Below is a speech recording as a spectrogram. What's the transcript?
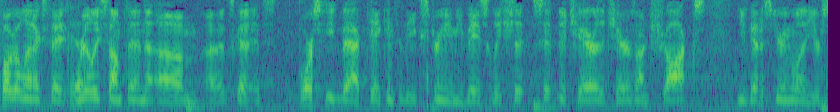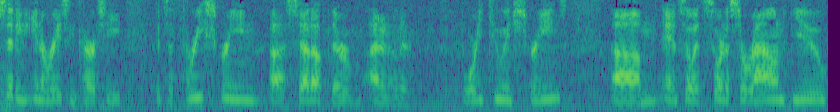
Pogo Linux. They, Yeah. Really something. Um, uh, it's got it's force feedback taken to the extreme. You basically sit, sit in a chair. The chair's on shocks. You've got a steering wheel. You're sitting in a racing car seat. It's a three-screen uh, setup. They're I don't know. They're 42-inch screens, um, and so it's sort of surround view.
